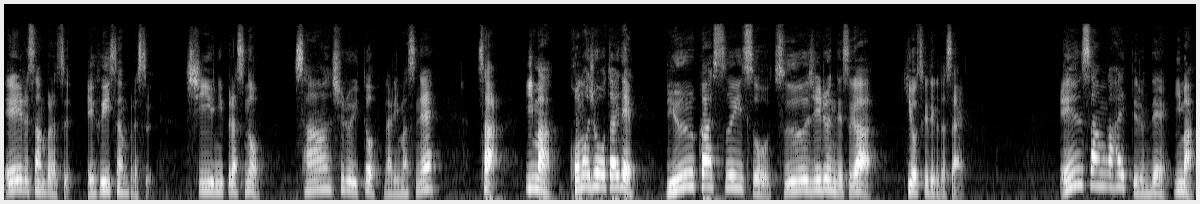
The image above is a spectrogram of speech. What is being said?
AL3 プラス FE3 プラス CU2 プラスの3種類となりますね。さあ今この状態で硫化水素を通じるんですが気をつけてください。塩酸が入ってるんで今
